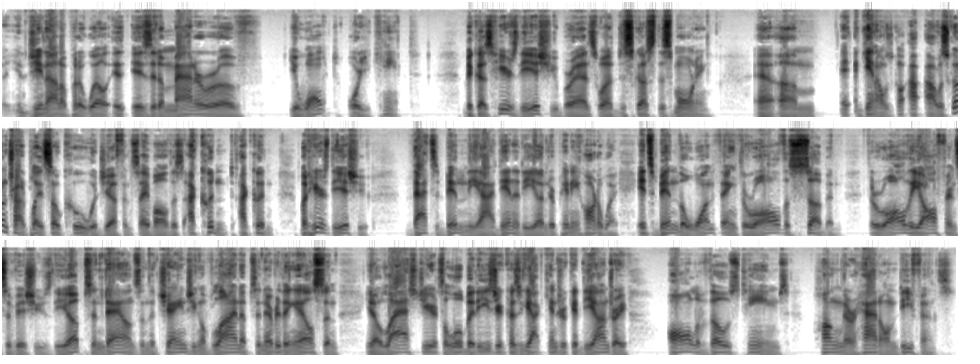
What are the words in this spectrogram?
Giannotto put it well. Is, is it a matter of you won't or you can't? Because here's the issue, Brad. So I discussed this morning. Uh, um, again, I was I, I was going to try to play it so cool with Jeff and save all this. I couldn't. I couldn't. But here's the issue. That's been the identity under Penny Hardaway. It's been the one thing through all the subbing, through all the offensive issues, the ups and downs, and the changing of lineups and everything else. And you know, last year it's a little bit easier because you got Kendrick and DeAndre. All of those teams hung their hat on defense.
